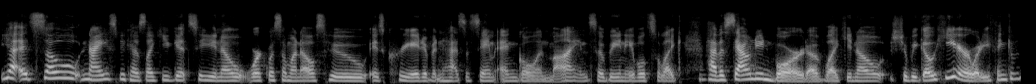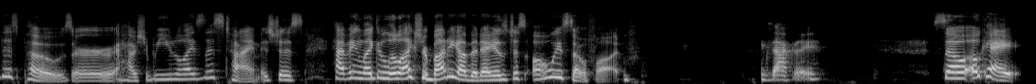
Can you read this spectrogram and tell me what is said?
Yeah, it's so nice because like you get to, you know, work with someone else who is creative and has the same end goal in mind. So being able to like mm-hmm. have a sounding board of like, you know, should we go here? What do you think of this pose? Or how should we utilize this time? It's just having like a little extra buddy on the day is just always so fun. Exactly. So, okay,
